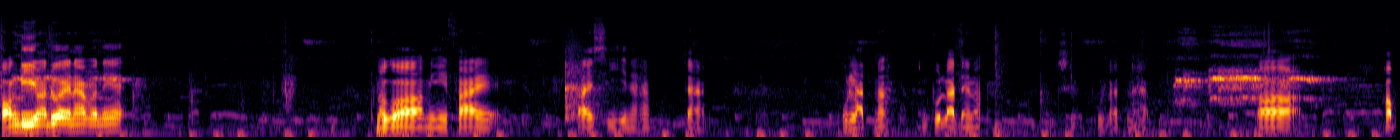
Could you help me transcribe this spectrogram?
ของดีมาด้วยนะครับวันนี้ แล้วก็มีฝ้ายฝ้ายสีนะครับ จากปุรัตเนาะเป็นปุรัตเนี่ยเนาะชื่อปุรัตนะครับ ก็ขอบ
